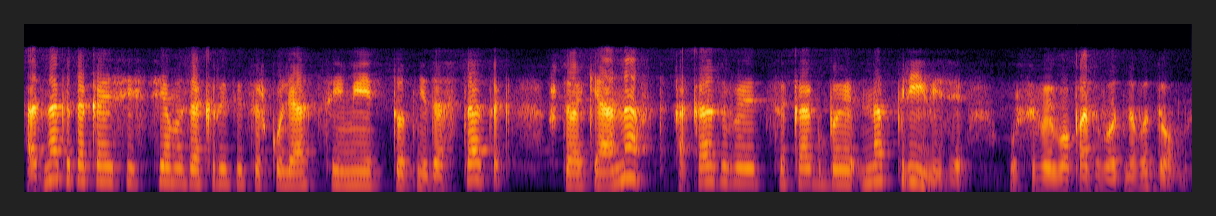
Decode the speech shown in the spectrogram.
Однако такая система закрытой циркуляции имеет тот недостаток, что океанавт оказывается как бы на привязи у своего подводного дома.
